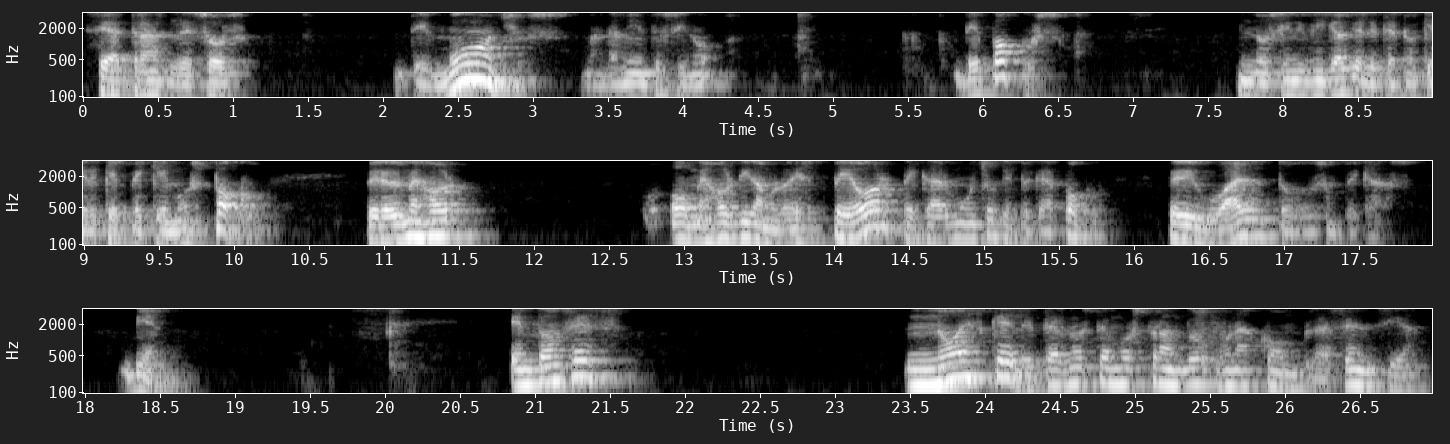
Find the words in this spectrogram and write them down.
sea transgresor de muchos mandamientos, sino de pocos. No significa que el Eterno quiere que pequemos poco, pero es mejor, o mejor digámoslo, es peor pecar mucho que pecar poco, pero igual todos son pecados. Bien. Entonces, no es que el Eterno esté mostrando una complacencia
